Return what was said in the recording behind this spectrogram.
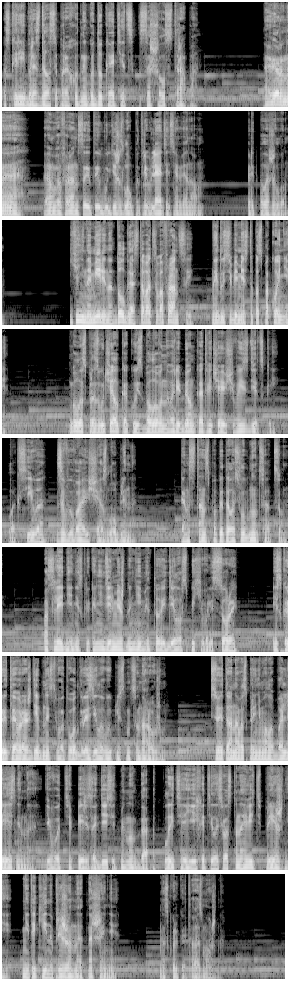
Поскорее бы раздался пароходный гудок, и отец сошел с трапа. «Наверное, там во Франции ты будешь злоупотреблять этим вином», — предположил он. «Я не намерена долго оставаться во Франции», Найду себе место поспокойнее». Голос прозвучал, как у избалованного ребенка, отвечающего из детской. Плаксиво, завывающе, озлобленно. Констанс попыталась улыбнуться отцу. Последние несколько недель между ними то и дело вспыхивали ссоры, и скрытая враждебность вот-вот грозила выплеснуться наружу. Все это она воспринимала болезненно, и вот теперь за 10 минут до отплытия ей хотелось восстановить прежние, не такие напряженные отношения, насколько это возможно.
